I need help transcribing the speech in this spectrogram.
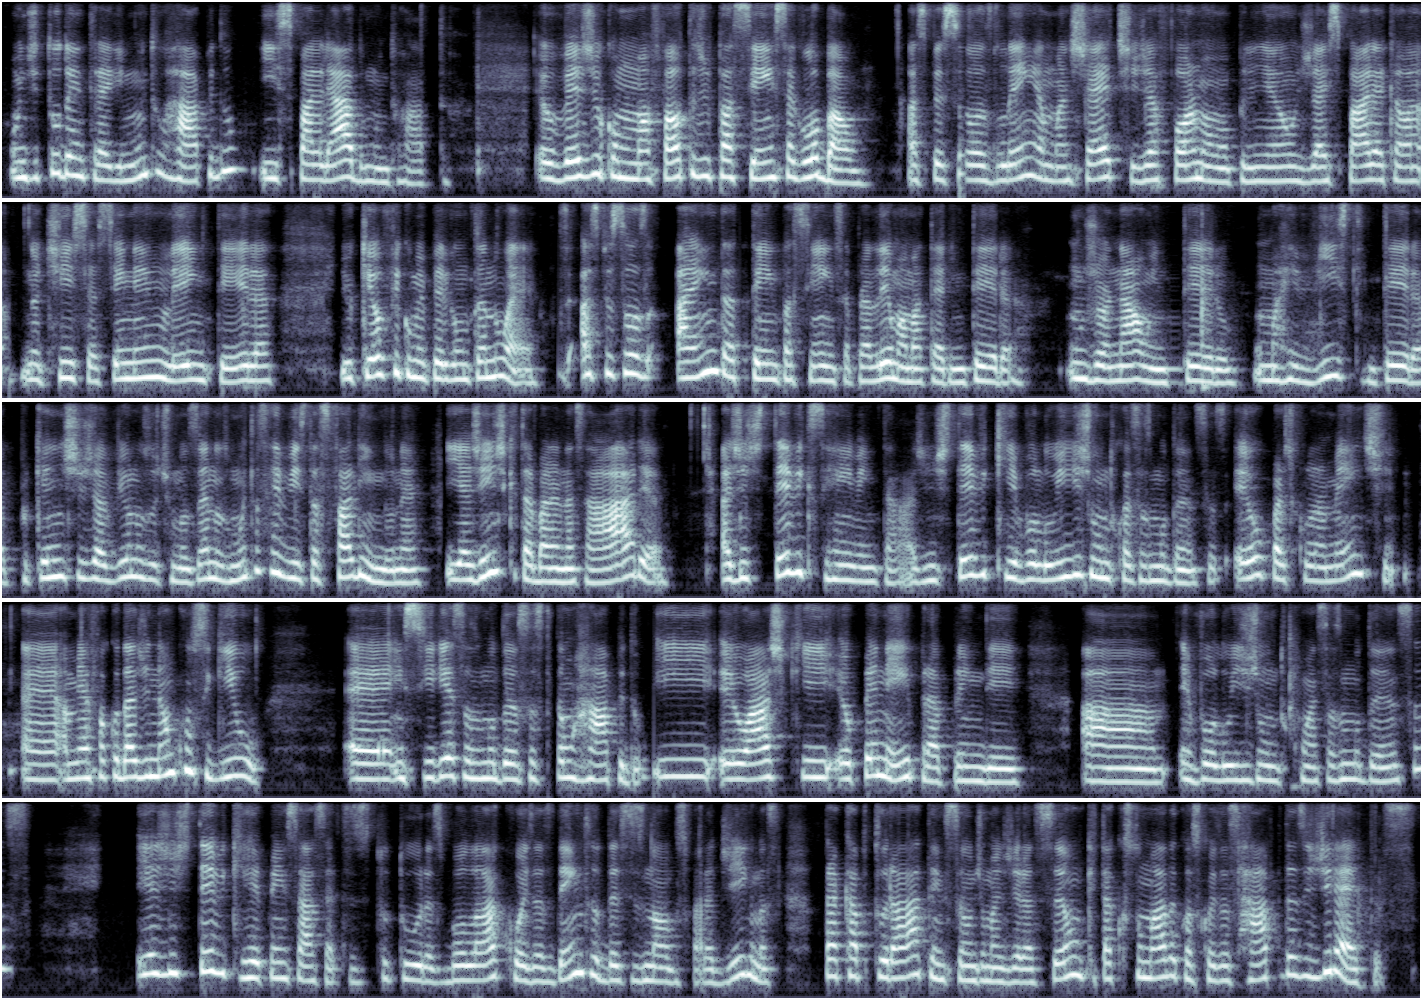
onde tudo é entregue muito rápido e espalhado muito rápido. Eu vejo como uma falta de paciência global. As pessoas leem a manchete, já formam uma opinião, já espalham aquela notícia sem nem ler inteira. E o que eu fico me perguntando é: as pessoas ainda têm paciência para ler uma matéria inteira? Um jornal inteiro, uma revista inteira, porque a gente já viu nos últimos anos muitas revistas falindo, né? E a gente que trabalha nessa área a gente teve que se reinventar, a gente teve que evoluir junto com essas mudanças. Eu, particularmente, é, a minha faculdade não conseguiu é, inserir essas mudanças tão rápido. E eu acho que eu penei para aprender a evoluir junto com essas mudanças. E a gente teve que repensar certas estruturas, bolar coisas dentro desses novos paradigmas para capturar a atenção de uma geração que está acostumada com as coisas rápidas e diretas.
